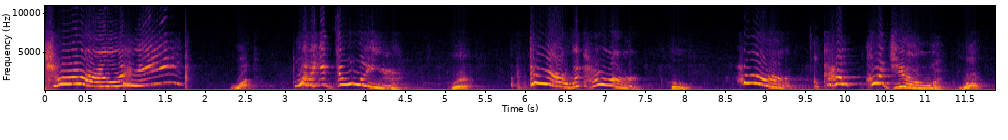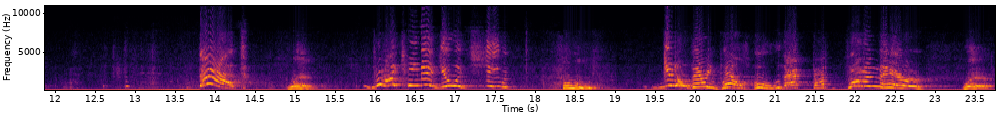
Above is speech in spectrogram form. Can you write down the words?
Charlie! What? What are you doing? Where? There, with her! Who? Her! How could you? What? That! When? When I came in, you and she... Who? You know very well who, that, that woman there! Where?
